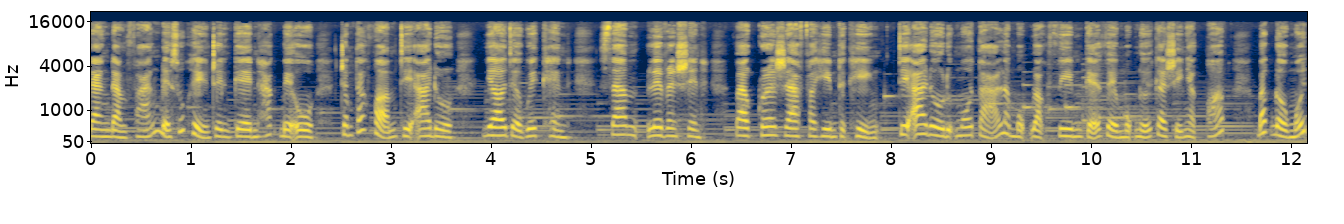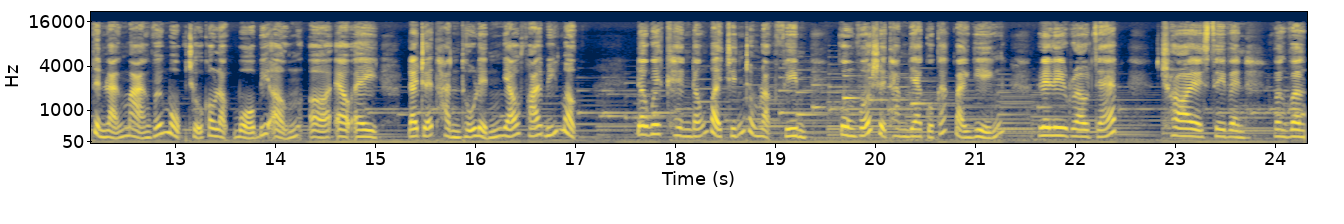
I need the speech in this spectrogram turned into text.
đang đàm phán để xuất hiện trên kênh HBO trong tác phẩm The Idol do The Weeknd, Sam Levinson và Greta Fahim thực hiện. The Idol được mô tả là một loạt phim kể về một nữ ca sĩ nhạc pop bắt đầu mối tình lãng mạn với một chủ câu lạc bộ bí ẩn ở LA, đã trở thành thủ lĩnh giáo phái bí mật. The Weeknd đóng vai chính trong loạt phim, cùng với sự tham gia của các bạn diễn Lily Rose Troy Sivan, vân vân.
